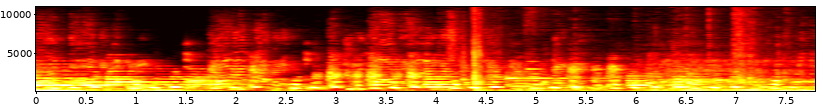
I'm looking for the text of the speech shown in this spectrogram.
No? Buti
